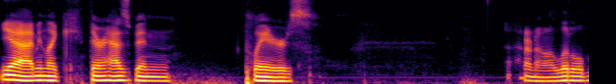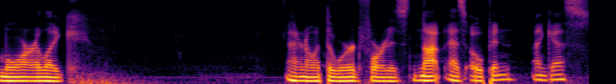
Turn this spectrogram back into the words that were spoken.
Yeah, I mean, like there has been players. I don't know, a little more like. I don't know what the word for it is. Not as open, I guess.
